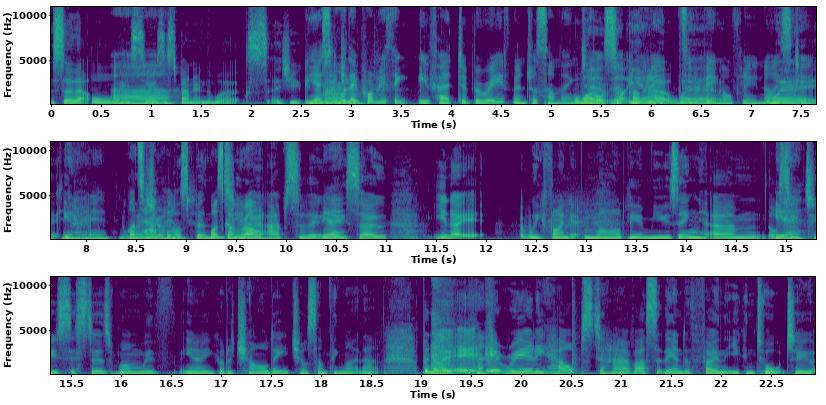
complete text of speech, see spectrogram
So that always throws Ah. a spanner in the works, as you can Yes, imagine. well, they probably think you've had a bereavement or something. Well, so- yeah, sort where- of being awfully nice where, to you. know, you? What's happened? What's gone you know, wrong? absolutely. Yeah. So, you know. It, we find it mildly amusing. Um, obviously, Yeah. two sisters, one with you know you got a child each or something like that. But no, it, it really helps to have us at the end of the phone that you can talk to,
